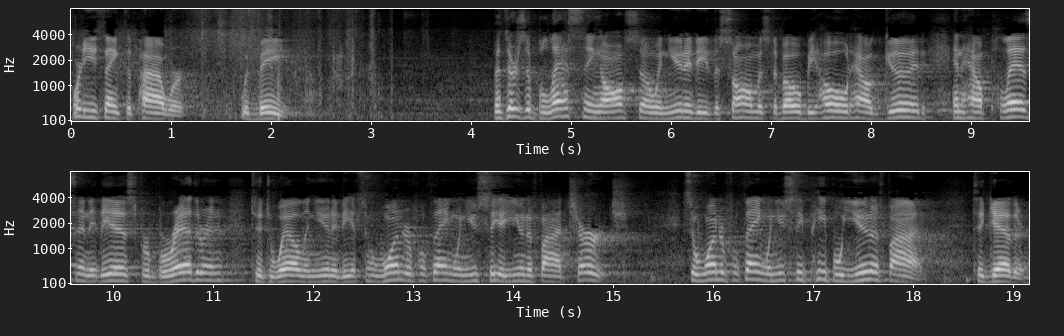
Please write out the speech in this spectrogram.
where do you think the power would be? But there's a blessing also in unity. The psalmist of old, behold how good and how pleasant it is for brethren to dwell in unity. It's a wonderful thing when you see a unified church. It's a wonderful thing when you see people unified together. And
